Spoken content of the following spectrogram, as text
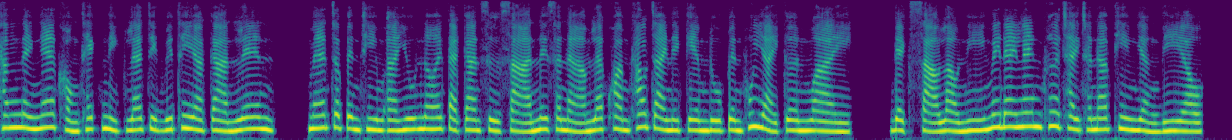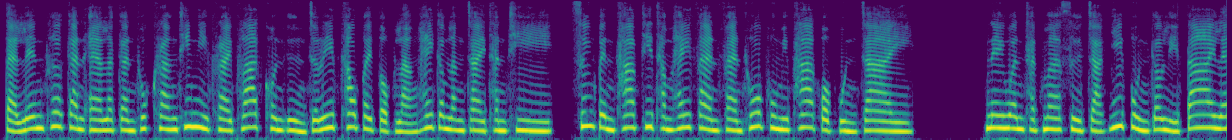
ทั้งในแง่ของเทคนิคและจิตวิทยาการเล่น แม้จะเป็นทีมอายุน้อยแต่การสื่อสารในสนามและความเข้าใจในเกมดูเป็นผู้ใหญ่เกินวัย เด็กสาวเหล่านี้ไม่ได้เล่นเพื่อชัยชนะเพียงอย่างเดียว แต่เล่นเพื่อกันแอร์ละกันทุกครั้งที่มีใครพลาดคนอื่นจะรีบเข้าไปตบหลังให้กำลังใจทันที ซึ่งเป็นภาพที่ทำให้แฟนๆทั่วภูมิภาคอบอุ่นใจในวันถัดมาสื่อจากญี่ปุ่นเกาหลีใต้และ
